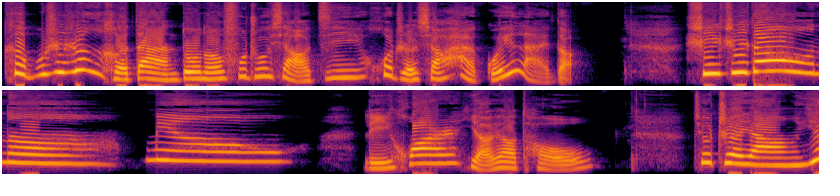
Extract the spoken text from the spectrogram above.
可不是任何蛋都能孵出小鸡或者小海龟来的，谁知道呢？喵，梨花摇摇头。就这样，又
